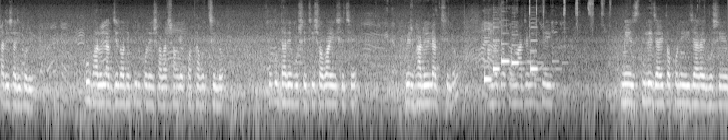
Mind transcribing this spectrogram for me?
সারি সারি করে। খুব ভালো লাগছিল, অনেকদিন করে সবার সঙ্গে কথা হচ্ছিল। পুকুর ধারে বসেছি, সবাই এসেছে। বেশ ভালোই লাগছিল। আমরা যখন মাঝে মধ্যেই মেয়ের স্কুলে যাই, তখন এই জায়গায় বসে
